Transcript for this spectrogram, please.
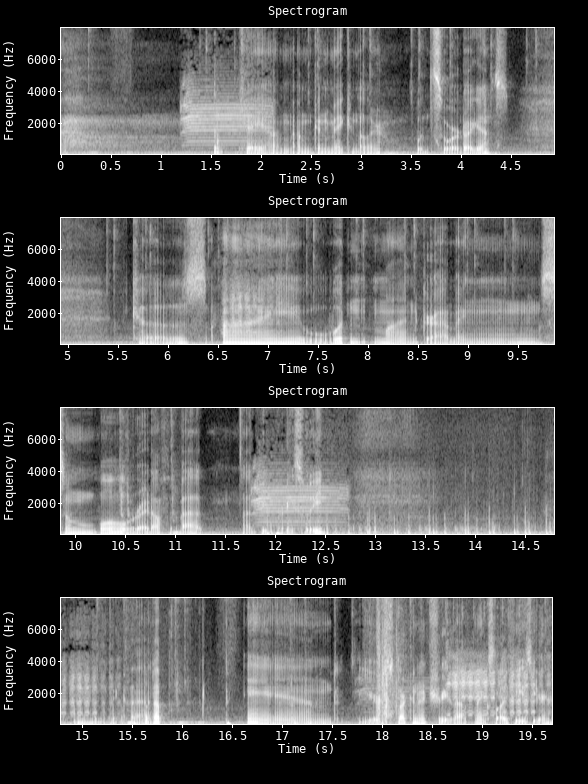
Okay, I'm, I'm gonna make another wood sword, I guess. Because I wouldn't mind grabbing some wool right off the bat. That'd be pretty sweet. Pick that up. And you're stuck in a tree. That makes life easier.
